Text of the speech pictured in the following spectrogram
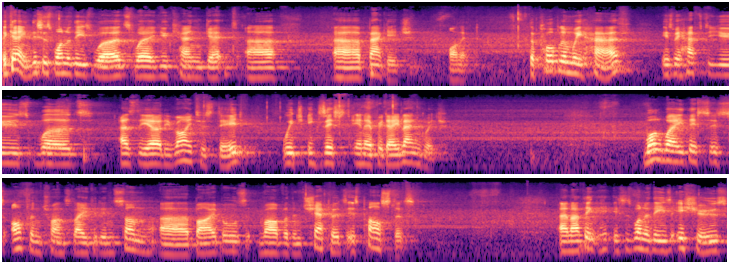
Again, this is one of these words where you can get uh, uh, baggage on it. The problem we have is we have to use words as the early writers did, which exist in everyday language. One way this is often translated in some uh, Bibles rather than shepherds is pastors. And I think this is one of these issues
